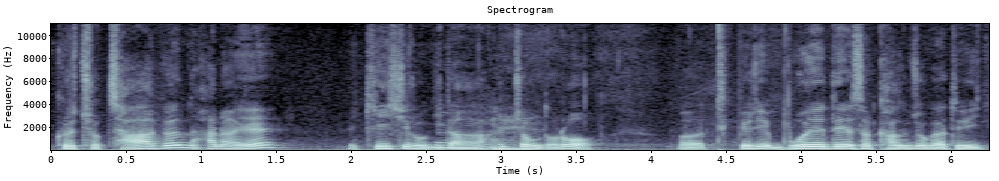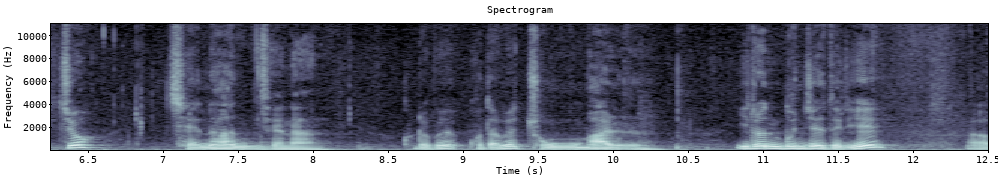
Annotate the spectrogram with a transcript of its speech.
그렇죠. 작은 하나의 계시록이다 할 정도로 어, 특별히 뭐에 대해서 강조가 되어 있죠? 재난. 재난. 그러면 그다음에 종말 이런 문제들이 어,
